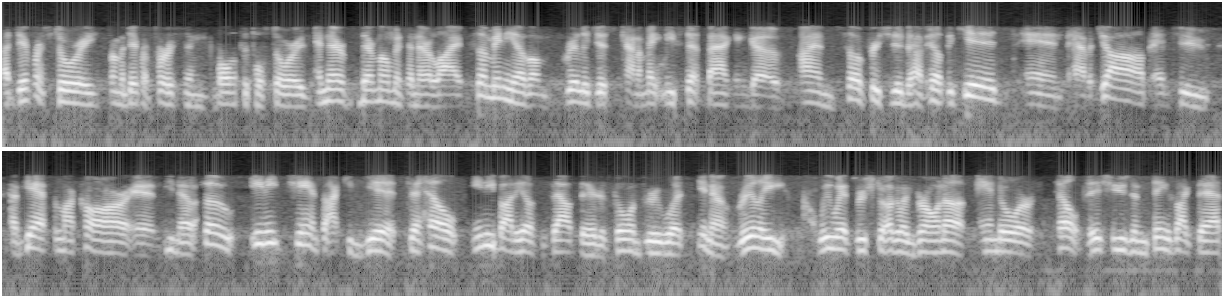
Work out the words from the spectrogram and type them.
a different story from a different person, multiple stories, and their their moments in their life. So many of them really just kind of make me step back and go, I am so appreciative to have healthy kids and have a job and to have gas in my car and you know so any chance I can get to help anybody else that's out there that's going through what you know really we went through struggling growing up and or health issues and things like that.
